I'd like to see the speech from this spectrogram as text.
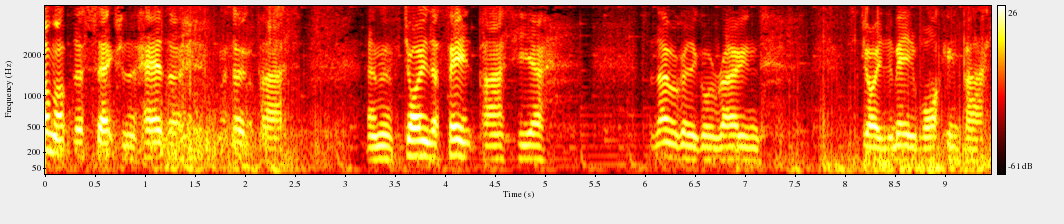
Come up this section of heather without a path and we've joined a faint path here. So now we're going to go round to join the main walking path.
